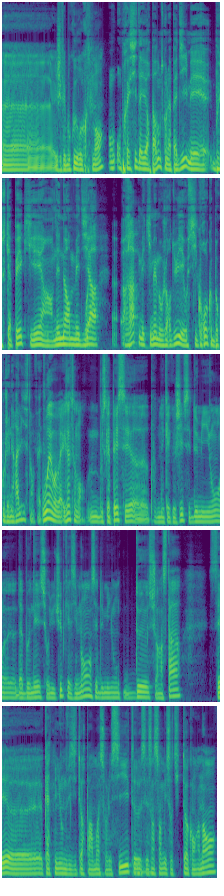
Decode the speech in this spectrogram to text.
Euh, j'ai fait beaucoup de recrutement. On, on précise d'ailleurs, pardon, parce qu'on l'a pas dit, mais Bouscapé, qui est un énorme média rap, mais qui même aujourd'hui est aussi gros que beaucoup de généralistes, en fait. Ouais, ouais, ouais, exactement. Bouscapé, c'est, euh, pour donner quelques chiffres, c'est 2 millions euh, d'abonnés sur YouTube quasiment, c'est 2 millions 2 sur Insta, c'est euh, 4 millions de visiteurs par mois sur le site, euh, c'est 500 000 sur TikTok en un an,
